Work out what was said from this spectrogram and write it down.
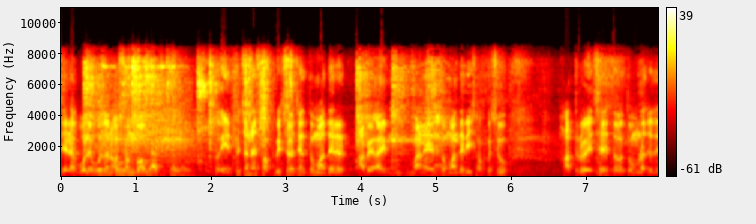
যেটা বলে বোঝানো অসম্ভব। তো এর পেছনে সব কিছু আছে তোমাদের আবে মানে তোমাদেরই সব কিছু হাত রয়েছে তো তোমরা যদি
